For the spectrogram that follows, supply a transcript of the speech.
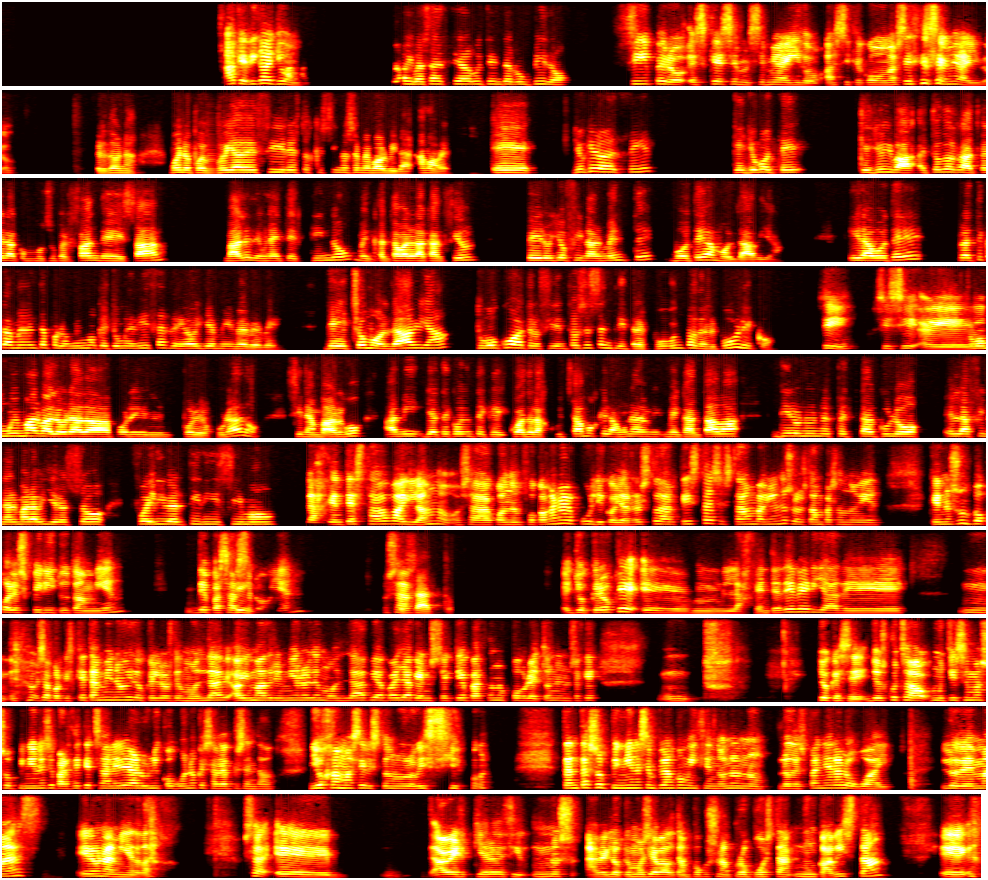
Ah, que diga yo. No, ibas a decir algo y te he interrumpido. Sí, pero es que se me, se me ha ido, así que como más se me ha ido. Perdona. Bueno, pues voy a decir esto, es que si no se me va a olvidar. Vamos a ver. Eh, yo quiero decir que yo voté, que yo iba todo el rato, era como súper fan de Sam, ¿vale? De United Kingdom, me encantaba la canción, pero yo finalmente voté a Moldavia. Y la voté prácticamente por lo mismo que tú me dices de Oye mi BBB. De hecho, Moldavia tuvo 463 puntos del público. Sí, sí, sí. Estuvo eh, muy mal valorada por el, por el jurado. Sin embargo, a mí ya te conté que cuando la escuchamos, que era una, me encantaba, dieron un espectáculo en la final maravilloso, fue divertidísimo. La gente estaba bailando, o sea, cuando enfocaban al público y al resto de artistas, estaban bailando, se lo estaban pasando bien. Que no es un poco el espíritu también de pasárselo bien. O sea, Exacto. Yo creo que em, la gente debería de o sea, porque es que también he oído que los de Moldavia, ay madre mía, los de Moldavia, vaya que no sé qué, parecen unos pobretones, no sé qué. Mm, yo qué sé, yo he escuchado muchísimas opiniones y parece que Chanel era el único bueno que se había presentado. Yo jamás he visto en Eurovisión tantas opiniones en plan como diciendo, no, no, lo de España era lo guay, lo demás era una mierda. O sea, eh, a ver, quiero decir, no a ver, lo que hemos llevado tampoco es una propuesta nunca vista. Eh,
